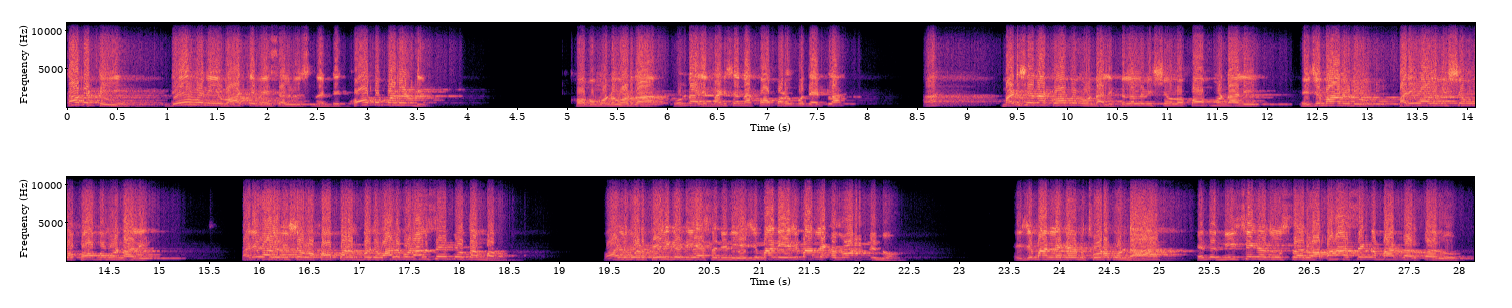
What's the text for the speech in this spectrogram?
కాబట్టి దేవుని వాక్యం ఏం సెలవిస్తుందంటే కోపపడండి. కోపం ఉండకూడదా? ఉండాలి. మనిషి అన్న కోపడకపోతే ఎట్లా? ఆ? మనిషి అన్న కోపం ఉండాలి. పిల్లల విషయంలో కోపం ఉండాలి. యజమానుడు పరివాళ్ళ విషయంలో కోపం ఉండాలి. పరివాళ్ళ విషయంలో కోపడకపోతే వాళ్ళు కూడా అలసైపోతాం మనం. వాళ్ళు కూడా తేలిక తీయేస్తారు. నేను యజమాని యజమాని లెక్క చూడండి నిన్ను. యజమాని లెక్క చూడకుండా ఎందుకు నీచంగా చూస్తారు? అపహాస్యంగా మాట్లాడతారు.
